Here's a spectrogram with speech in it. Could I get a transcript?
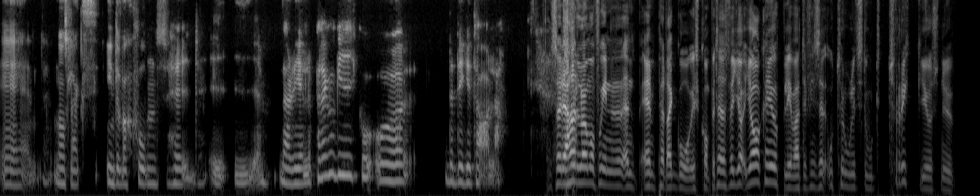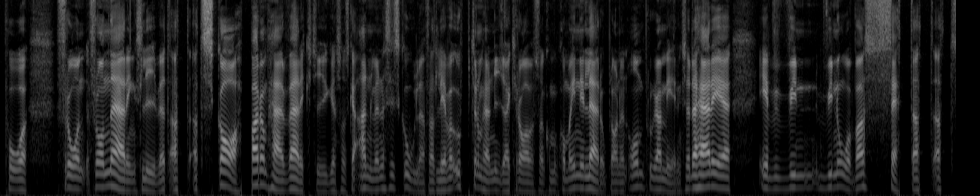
eh, någon slags innovationshöjd i, i, när det gäller pedagogik och, och det digitala. Så det handlar om att få in en, en pedagogisk kompetens. För jag, jag, kan ju uppleva att det finns ett otroligt stort tryck just nu på, från, från näringslivet att, att skapa de här verktygen som ska användas i skolan för att leva upp till de här nya kraven som kommer komma in i läroplanen om programmering. Så det här är, är Vinnovas sätt att, att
